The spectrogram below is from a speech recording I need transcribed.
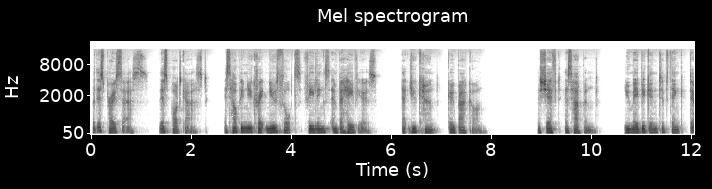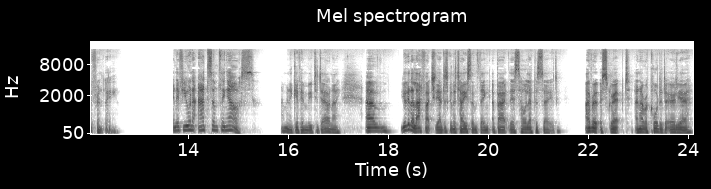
But this process, this podcast, is helping you create new thoughts, feelings, and behaviors that you can't go back on. The shift has happened. You may begin to think differently. And if you want to add something else, I'm going to give him mood today, aren't I? Um, you're going to laugh, actually. I'm just going to tell you something about this whole episode. I wrote a script and I recorded it earlier,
